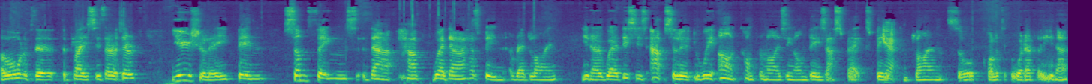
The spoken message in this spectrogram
of all of the the places there. There have usually been some things that have where there has been a red line you know, where this is absolutely, we aren't compromising on these aspects, be yeah. it compliance or quality or whatever, you know.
